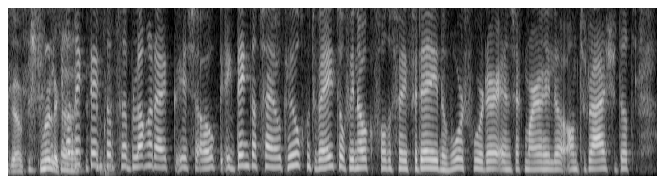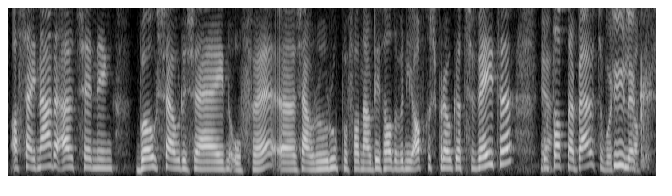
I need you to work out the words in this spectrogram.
ik dat smul ik. Wat ik denk dat eh, belangrijk is ook... Ik denk dat zij ook heel goed weten, of in elk geval de VVD en de woordvoerder... en zeg maar de hele entourage, dat als zij na de uitzending boos zouden zijn... of hè, eh, zouden roepen van, nou, dit hadden we niet afgesproken... dat ze weten Ja. dat dat naar buiten wordt Tuurlijk.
